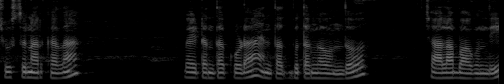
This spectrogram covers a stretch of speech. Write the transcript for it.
చూస్తున్నారు కదా? బయటంతా కూడా ఎంత అద్భుతంగా ఉందో చాలా బాగుంది.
